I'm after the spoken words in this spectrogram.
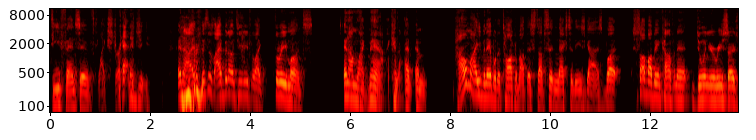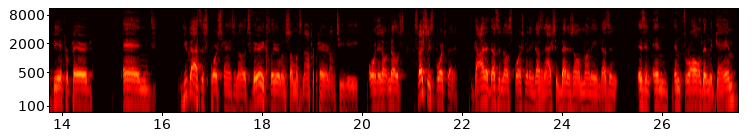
defensive like strategy. And I this is I've been on TV for like three months, and I'm like, man, I can I am how am I even able to talk about this stuff sitting next to these guys? But it's all about being confident, doing your research, being prepared, and you guys, the sports fans, know it's very clear when someone's not prepared on TV or they don't know, especially sports betting. A guy that doesn't know sports betting doesn't actually bet his own money and doesn't isn't in, enthralled in the game.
